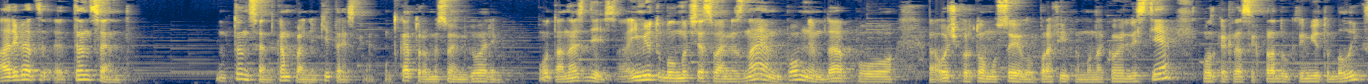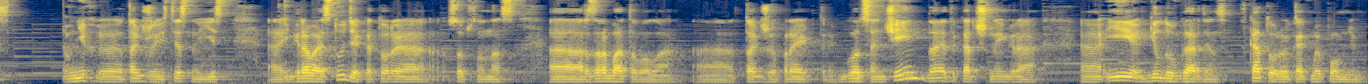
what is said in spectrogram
А, ребят, Tencent. Tencent, компания китайская, о которой мы с вами говорим. Вот она здесь. Immutable мы все с вами знаем, помним, да, по очень крутому сейлу профитному на CoinList. Вот как раз их продукт Immutable X. У них э, также, естественно, есть э, игровая студия, которая, собственно, у нас э, разрабатывала также проекты Gods Unchained, да, это карточная игра, и Guild of Guardians, в которую, как мы помним,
